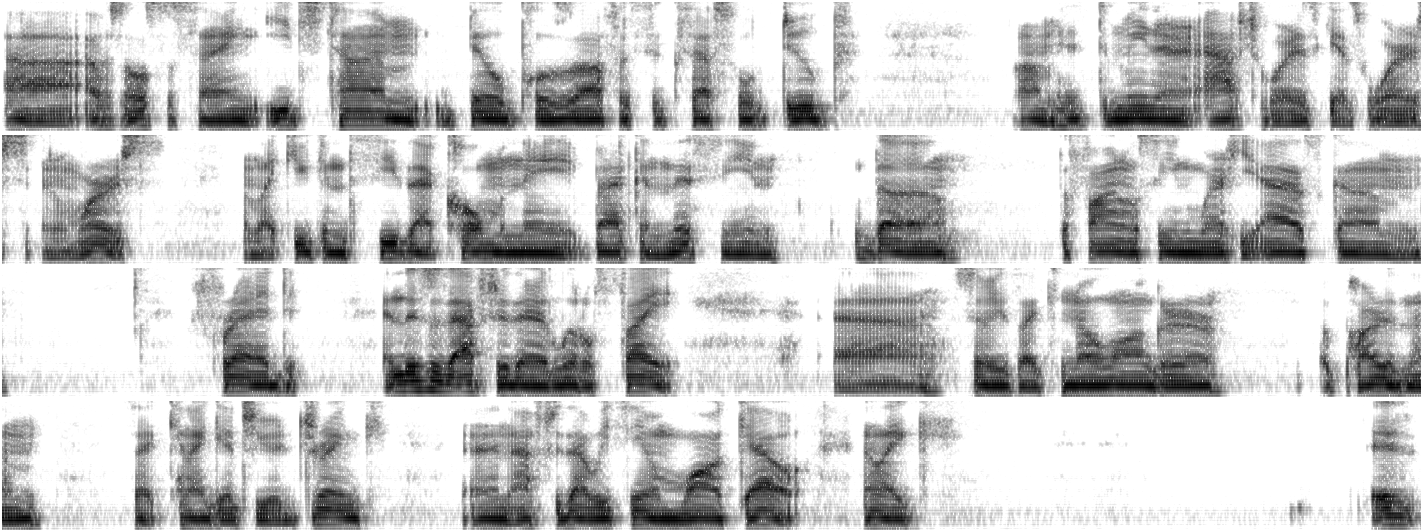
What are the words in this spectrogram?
uh, I was also saying each time Bill pulls off a successful dupe, um, his demeanor afterwards gets worse and worse and like you can see that culminate back in this scene, the the final scene where he asks um, Fred, and this was after their little fight. Uh, so he's like no longer a part of them. He's like, "Can I get you a drink?" And after that, we see him walk out, and like, it's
